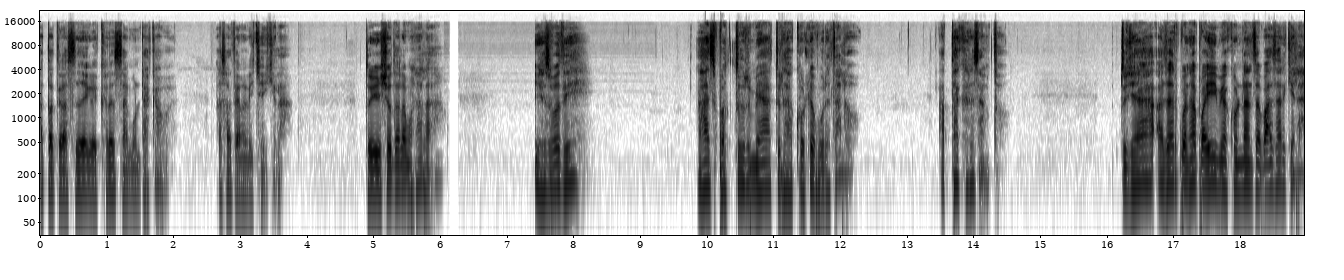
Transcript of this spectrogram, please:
आता त्याला सगळं खरंच सांगून टाकावं असा त्यानं निश्चय केला. तो यशोदाला म्हणाला यशवदे आज पत्तूर म्या तुला खोटं बोलत आलो. आत्ता खरं सांगतो. तुझ्या आजारपणापायी म्या खोंडांचा बाजार केला.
